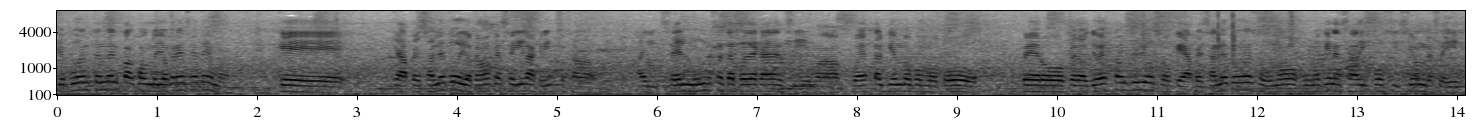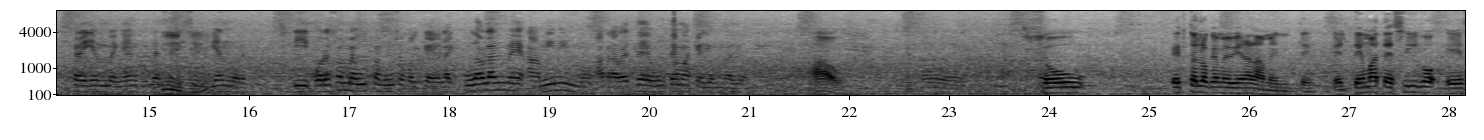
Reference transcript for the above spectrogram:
yo pude entender cuando yo creé ese tema que, que a pesar de todo yo tengo que seguir a Cristo. O sea, el, el mundo se te puede caer encima, puede estar viendo como todo. Pero, pero yo estoy orgulloso que a pesar de todo eso uno, uno tiene esa disposición de seguir creyendo en Él, de seguir Ujú. sirviéndole. Y por eso me gusta mucho, porque like, pude hablarme a mí mismo a través de un tema que Dios me dio. Wow. So, esto es lo que me viene a la mente. El tema Te sigo es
